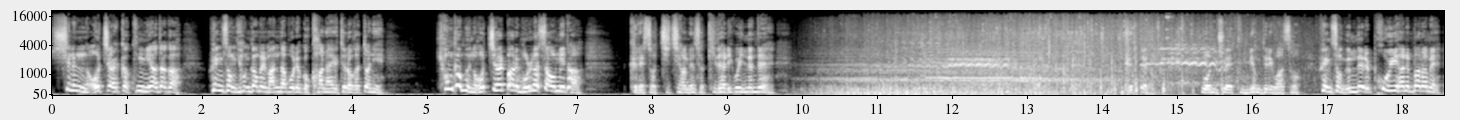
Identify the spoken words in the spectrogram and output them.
신은 어찌할까 궁리하다가 횡성 현감을 만나보려고 관하에 들어갔더니 현감은 어찌할 바를 몰랐사옵니다. 그래서 지체하면서 기다리고 있는데 그때 원주의 군병들이 와서 횡성 읍내를 포위하는 바람에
